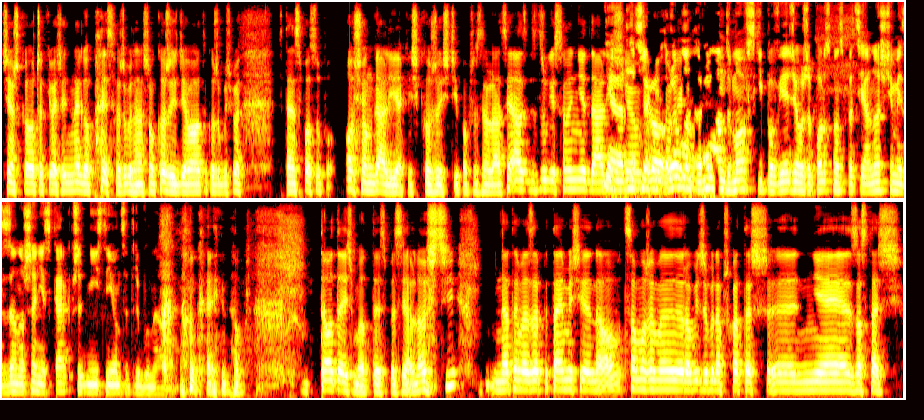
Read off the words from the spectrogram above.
ciężko oczekiwać innego państwa, żeby na naszą korzyść działało, tylko żebyśmy w ten sposób osiągali jakieś korzyści poprzez relacje, a z drugiej strony nie dali nie, się... Dlaczego Roman, Roman Dmowski powiedział, że polską specjalnością jest zanoszenie skarg przed nieistniejące trybunały. Okej, okay, dobra. To odejdźmy od tej specjalności. Natomiast zapytajmy się, no, co możemy robić, żeby na przykład też y, nie zostać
